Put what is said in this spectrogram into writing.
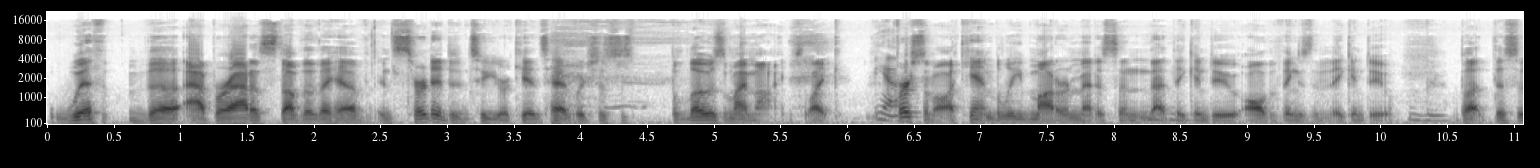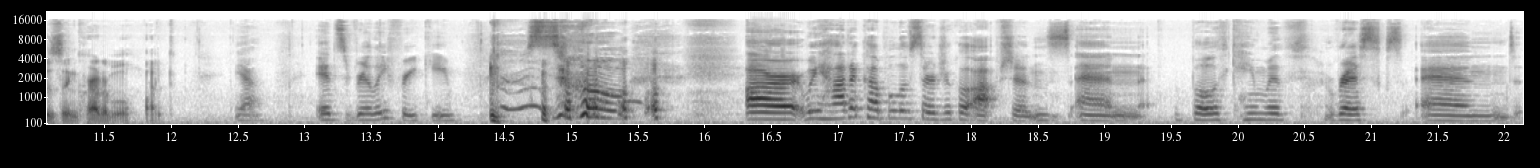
with the apparatus stuff that they have inserted into your kid's head, which just blows my mind. Like, Yeah. first of all, I can't believe modern medicine that they can do all the things that they can do. Mm-hmm. But this is incredible. Like, Yeah, it's really freaky. so, we had a couple of surgical options, and both came with risks, and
